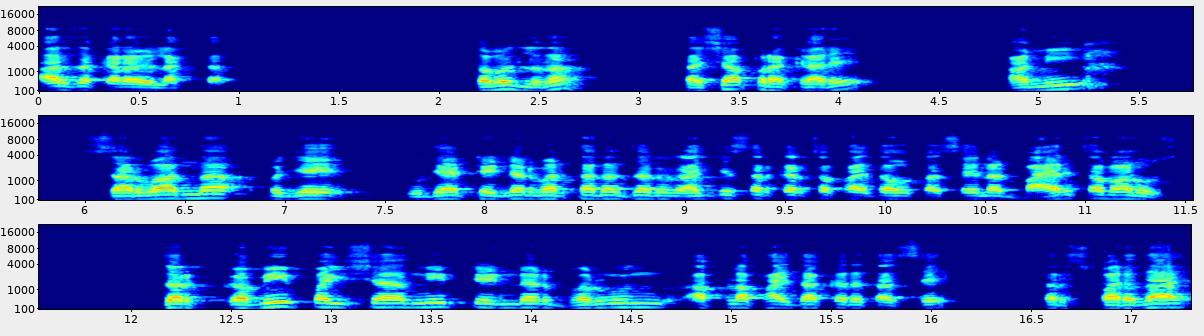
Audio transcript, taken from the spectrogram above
अर्ज करावे लागतात. समजलं ना? तशा प्रकारे आम्ही सर्वांना म्हणजे उद्या टेंडर भरताना जर राज्य सरकारचा फायदा होत असेल आणि बाहेरचा माणूस जर कमी पैशांनी टेंडर भरून आपला फायदा करत असेल तर स्पर्धा आहे.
